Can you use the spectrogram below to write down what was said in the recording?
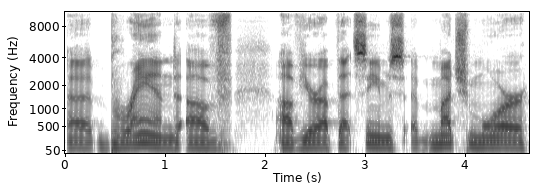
uh, brand of of Europe that seems much more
